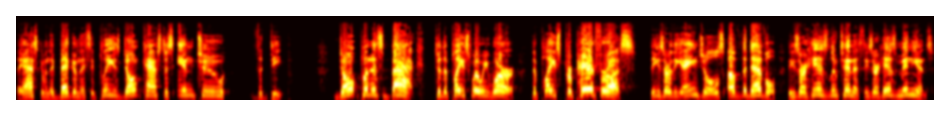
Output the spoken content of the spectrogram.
they ask him and they beg him, they say, Please don't cast us into the deep. Don't put us back to the place where we were, the place prepared for us. These are the angels of the devil. These are his lieutenants. These are his minions.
